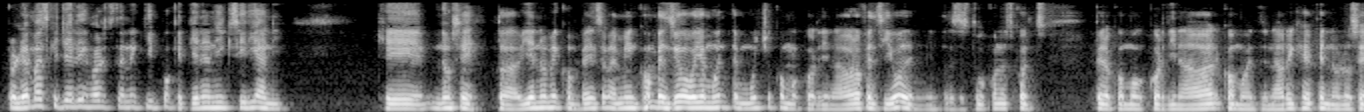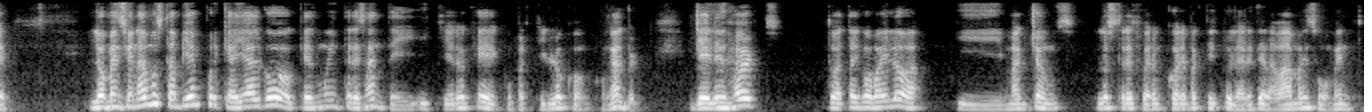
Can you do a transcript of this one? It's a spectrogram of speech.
el problema es que Jalen Hurts es un equipo que tiene a Nick Siriani, que no sé, todavía no me convence, a mí me convenció obviamente mucho como coordinador ofensivo de, mientras estuvo con los Colts, pero como coordinador, como entrenador en jefe no lo sé. Lo mencionamos también porque hay algo que es muy interesante y, quiero que compartirlo con, con Albert. Jalen Hurts, Tua Bailoa y Mac Jones los tres fueron coreback titulares de Alabama en su momento.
